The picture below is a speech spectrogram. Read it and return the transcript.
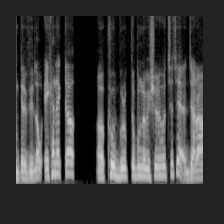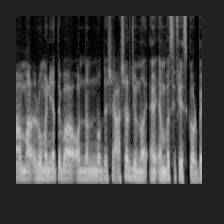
ইন্টারভিউ দিলাম, এখানে একটা খুব গুরুত্বপূর্ণ বিষয় হচ্ছে যে, যারা রোমানিয়াতে বা অন্যান্য দেশে আসার জন্য এম্বাসি ফেস করবে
